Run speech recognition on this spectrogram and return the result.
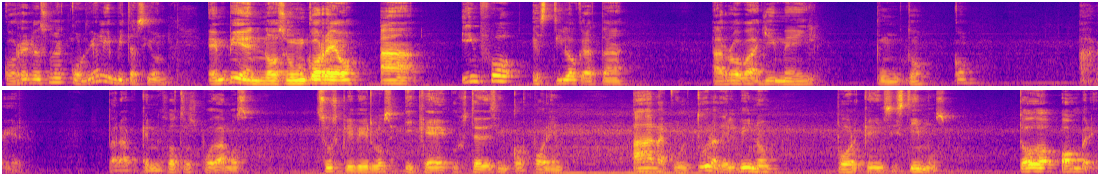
correrles una cordial invitación. Envíennos un correo a infoestilocrata.gmail.com A ver, para que nosotros podamos suscribirlos y que ustedes incorporen a la cultura del vino porque insistimos, todo hombre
